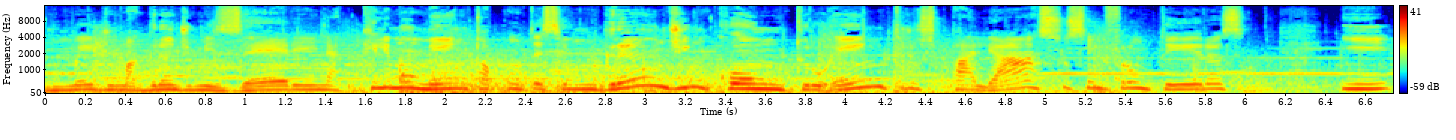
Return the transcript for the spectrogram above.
no meio de uma grande miséria, e naquele momento aconteceu um grande encontro entre os palhaços sem fronteiras e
